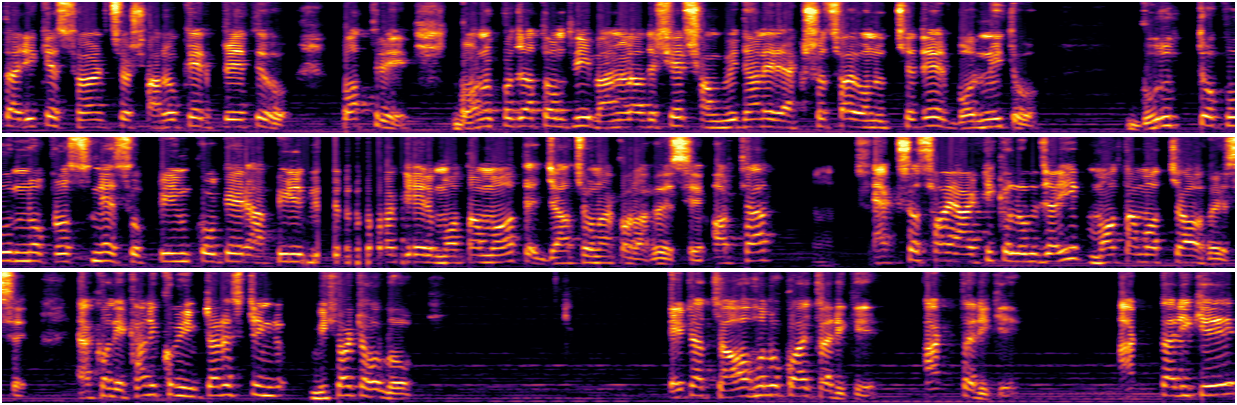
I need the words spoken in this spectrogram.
তারিখে স্বয়ংস স্মারকের প্রেতেও পত্রে গণপ্রজাতন্ত্রী বাংলাদেশের সংবিধানের একশো ছয় অনুচ্ছেদের বর্ণিত গুরুত্বপূর্ণ প্রশ্নে সুপ্রিম কোর্টের আপিল বিভাগের মতামত যাচনা করা হয়েছে। অর্থাৎ একশো ছয় আর্টিকেল অনুযায়ী মতামত চাওয়া হয়েছে। এখন এখানে খুব ইন্টারেস্টিং বিষয়টা হলো এটা চাওয়া হলো কয় তারিখে? আট তারিখে। আট তারিখে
